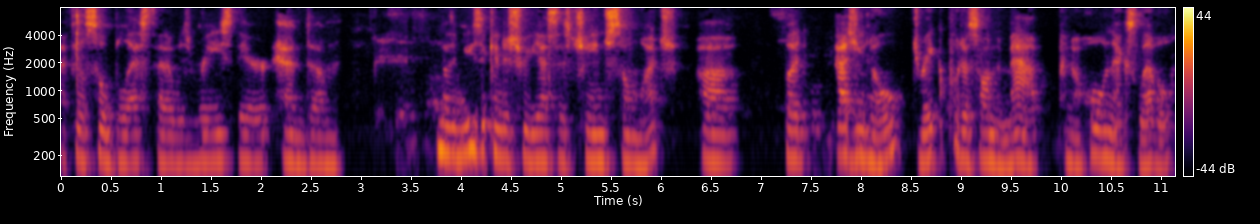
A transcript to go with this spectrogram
I feel so blessed that I was raised there. And, um, you know, the music industry, yes, has changed so much. Uh, but as you know, Drake put us on the map on a whole next level,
